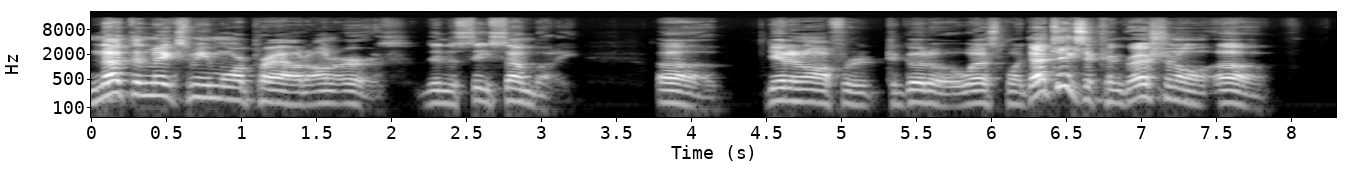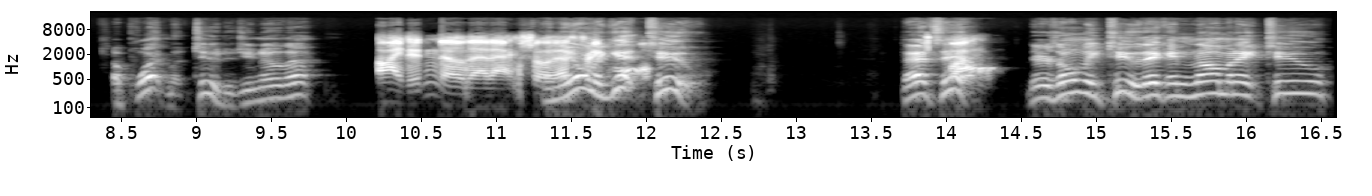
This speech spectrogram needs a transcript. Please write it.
nothing makes me more proud on earth than to see somebody uh, get an offer to go to a West Point. That takes a congressional uh, appointment too. Did you know that? I didn't know that actually. And That's they only cool. get two. That's it. Wow. There's only two. They can nominate two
